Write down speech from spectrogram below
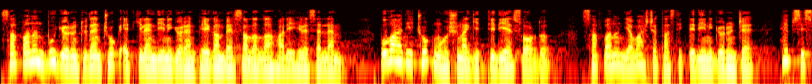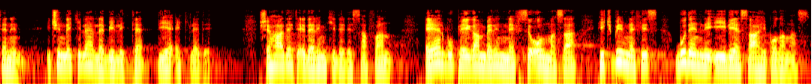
Safvan'ın bu görüntüden çok etkilendiğini gören Peygamber sallallahu aleyhi ve sellem bu vadi çok mu hoşuna gitti diye sordu. Safvan'ın yavaşça tasdiklediğini görünce hepsi senin içindekilerle birlikte diye ekledi. Şehadet ederim ki dedi Safvan eğer bu peygamberin nefsi olmasa hiçbir nefis bu denli iyiliğe sahip olamaz.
